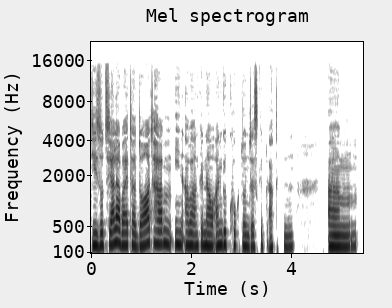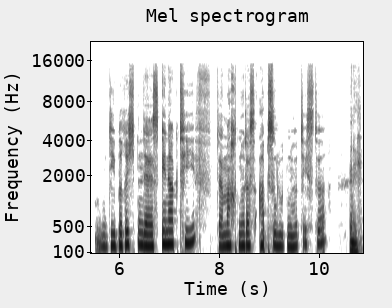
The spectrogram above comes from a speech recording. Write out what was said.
Die Sozialarbeiter dort haben ihn aber genau angeguckt und es gibt Akten. Ähm, die berichten, der ist inaktiv, der macht nur das absolut Nötigste. Bin ich.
